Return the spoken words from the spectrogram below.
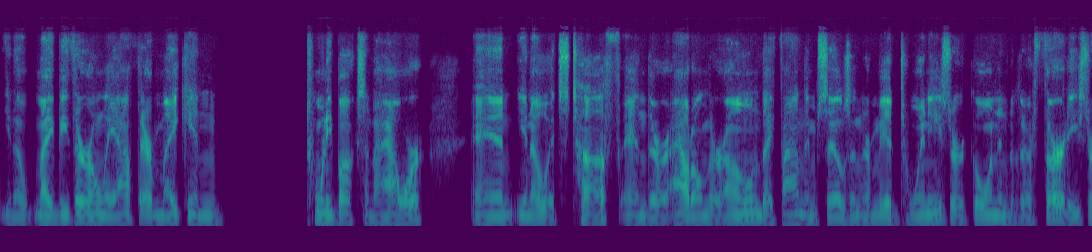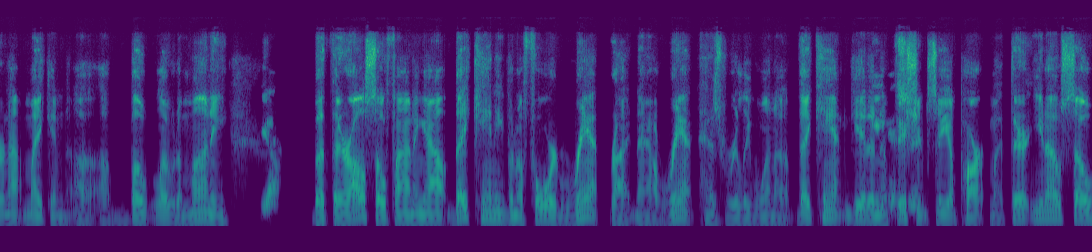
you know, maybe they're only out there making 20 bucks an hour and you know it's tough and they're out on their own they find themselves in their mid 20s or going into their 30s they're not making a, a, boatload of money yeah but they're also finding out they can't even afford rent right now rent has really went up they can't get an yes, efficiency sir. apartment there you know so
